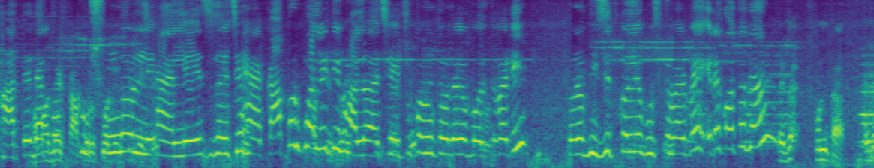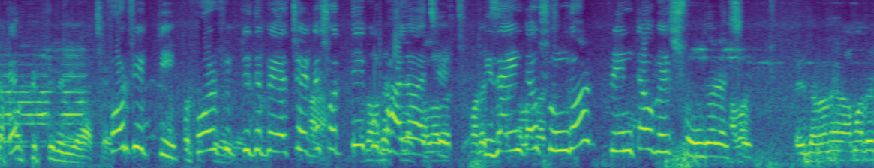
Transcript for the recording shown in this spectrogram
হাতে দেখো খুব সুন্দর হ্যাঁ লেস রয়েছে। হ্যাঁ কাপড় কোয়ালিটি ভালো আছে এটুকু আমি তোমাদেরকে বলতে পারি। তোমরা ভিজিট করলে বুঝতে পারবে। এটা কত দাম? এটা কোনটা? এটা ফোর ফিফটি বেরিয়ে আছে ফোর ফিফটি 450 তে পেয়ে যাচ্ছ। এটা হ্যাঁ, সত্যি খুব ভালো আছে, ডিজাইনটাও সুন্দর প্রিন্টটাও বেশ সুন্দর আছে। এই ধরনের আমাদের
